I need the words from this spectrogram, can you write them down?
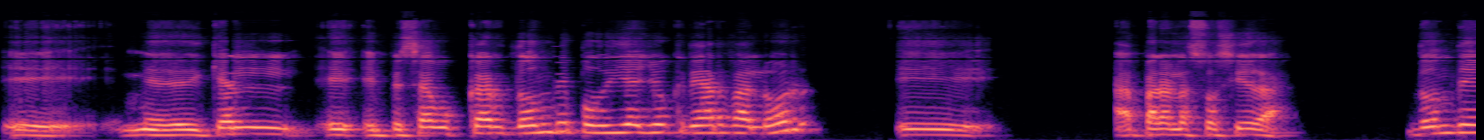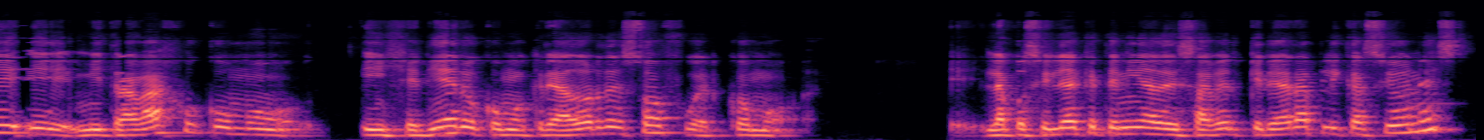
eh, me dediqué al, eh, empecé a buscar dónde podía yo crear valor para la sociedad donde eh, mi trabajo como ingeniero, como creador de software, como eh, la posibilidad que tenía de saber crear aplicaciones,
